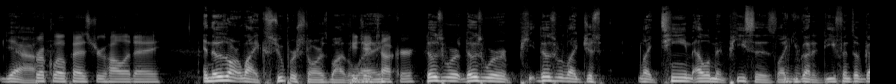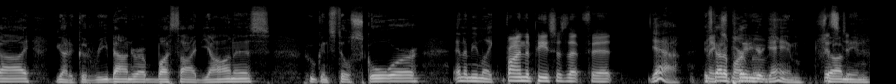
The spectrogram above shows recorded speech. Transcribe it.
yeah. Brooke Lopez, Jrue Holiday, And those aren't like superstars, by the PJ way. Tucker. Those were those were those were like just like team element pieces. Like you Mm-hmm. got a defensive guy, you got a good rebounder beside Giannis who can still score. And I mean, like Find the pieces that fit. yeah, it's got to play to your game. So It's I mean,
